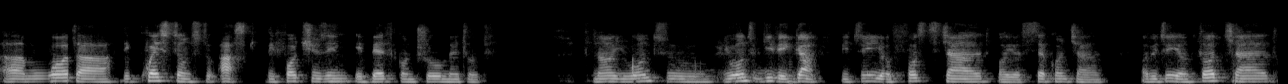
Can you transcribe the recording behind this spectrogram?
Um, what are the questions to ask before choosing a birth control method? Now you want to you want to give a gap between your first child or your second child or between your third child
